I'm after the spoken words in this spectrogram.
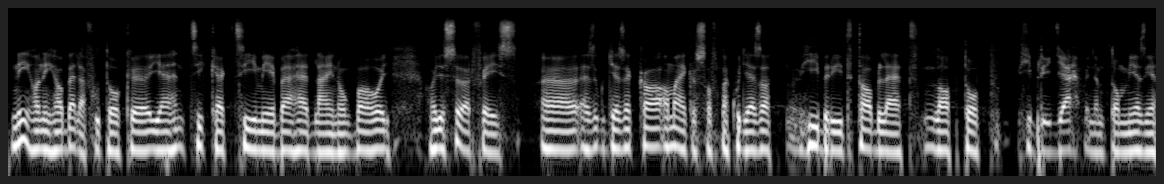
néha-néha belefutok ilyen cikkek címébe, headline-okba, hogy, hogy a Surface, ez ugye ezek a, a Microsoftnak ugye ez a hibrid tablet, laptop hibridje, vagy nem tudom mi, ez ilyen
